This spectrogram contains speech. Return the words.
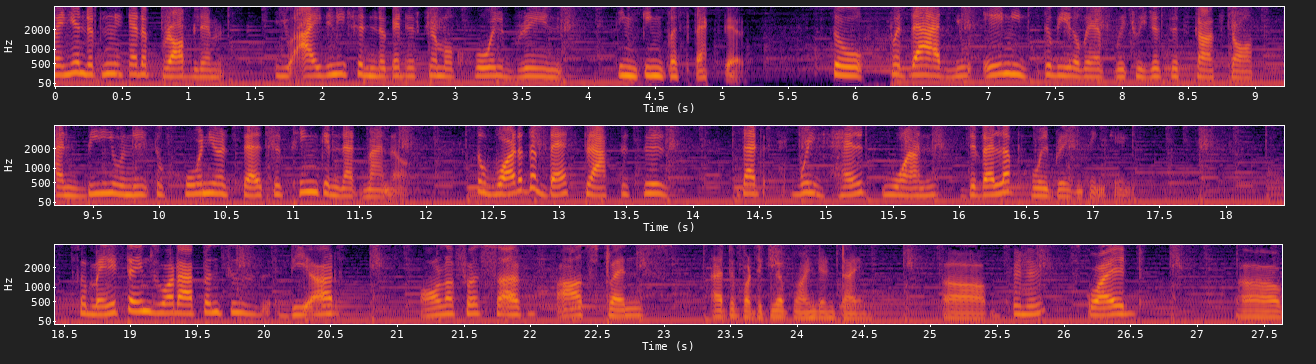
when you're looking at a problem, you ideally should look at it from a whole brain thinking perspective. So for that, you A need to be aware, of which we just discussed off, and B you need to hone yourself to think in that manner. So what are the best practices that will help one develop whole brain thinking? So many times what happens is we are all of us have our strengths at a particular point in time. Uh, mm-hmm. It's quite uh,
